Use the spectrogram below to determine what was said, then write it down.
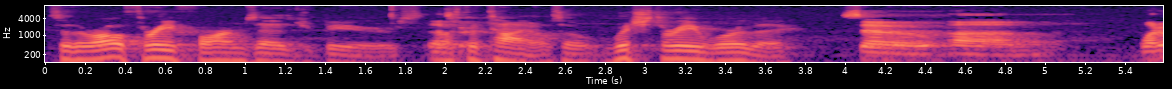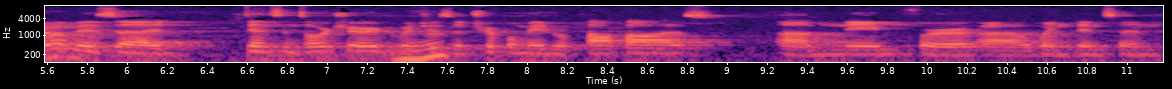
So they're all three Farms Edge beers. That's, That's the title. So which three were they? So um, one of them is uh, Denson's Orchard, which Mhm. is a triple made with pawpaws, um, named for uh, Win Denson,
